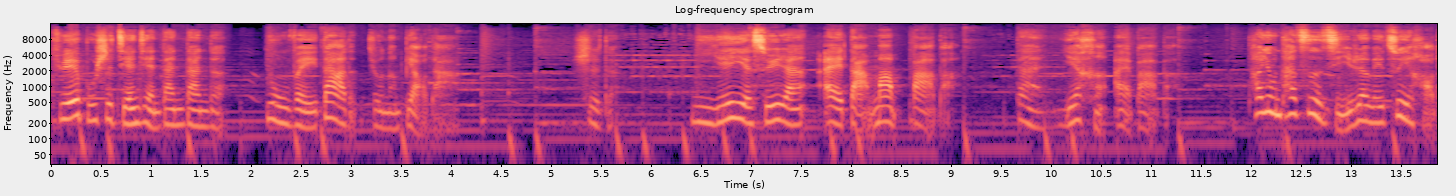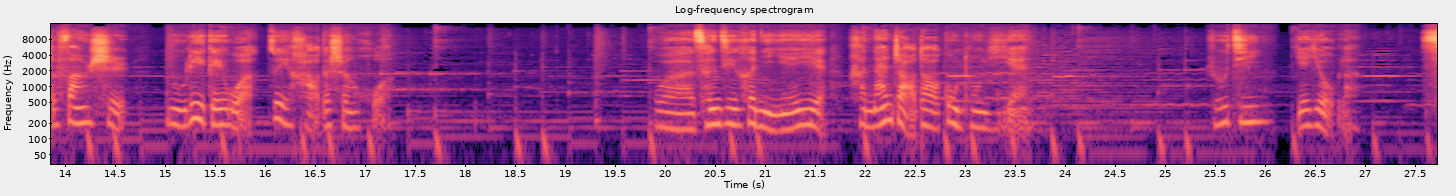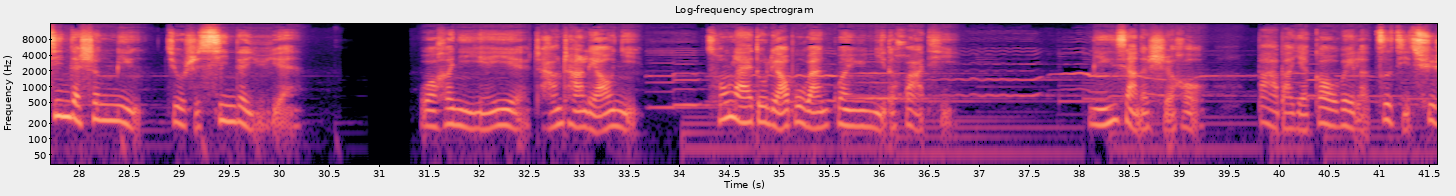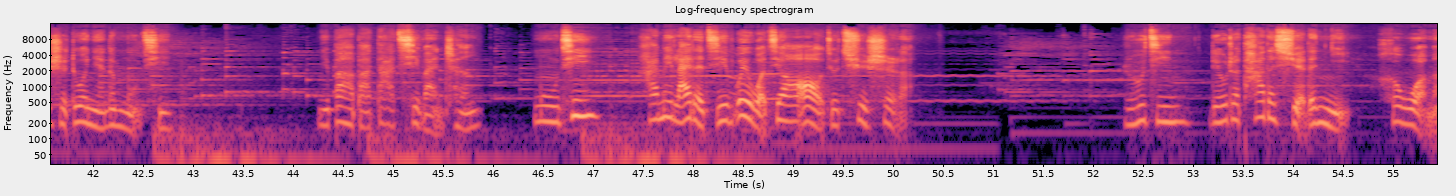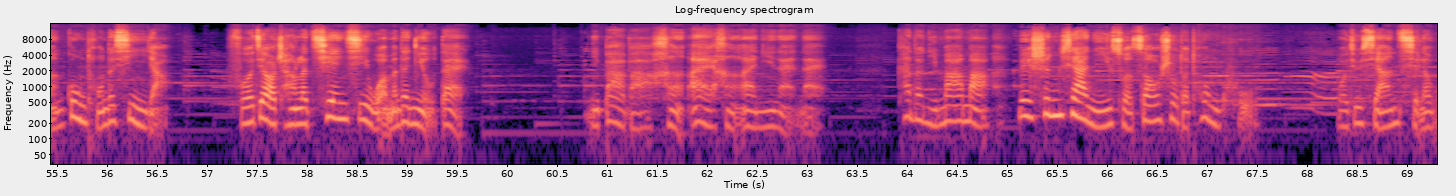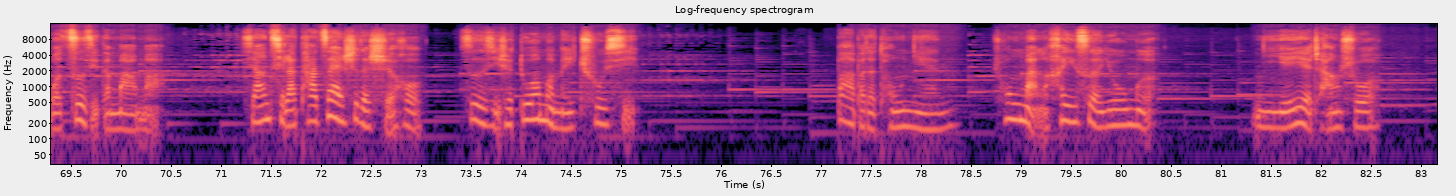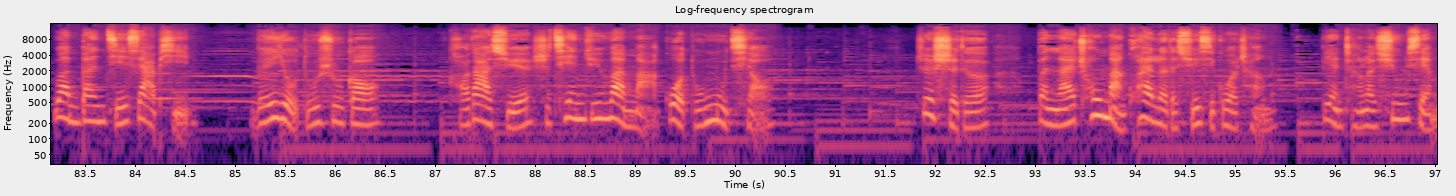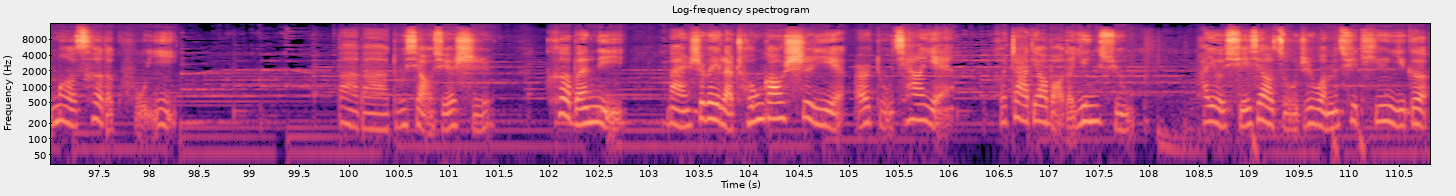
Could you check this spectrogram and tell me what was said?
绝不是简简单单的用伟大的就能表达。是的。你爷爷虽然爱打骂爸爸，但也很爱爸爸。他用他自己认为最好的方式，努力给我最好的生活。我曾经和你爷爷很难找到共同语言，如今也有了。新的生命就是新的语言。我和你爷爷常常聊你。从来都聊不完关于你的话题。冥想的时候，爸爸也告慰了自己去世多年的母亲。你爸爸大器晚成，母亲还没来得及为我骄傲就去世了。如今流着他的血的你和我们共同的信仰，佛教成了牵系我们的纽带。你爸爸很爱很爱你奶奶。看到你妈妈为生下你所遭受的痛苦，我就想起了我自己的妈妈，想起了她在世的时候自己是多么没出息。爸爸的童年充满了黑色幽默，你爷爷常说：“万般皆下品，唯有读书高。考大学是千军万马过独木桥。”这使得。本来充满快乐的学习过程，变成了凶险莫测的苦役。爸爸读小学时，课本里满是为了崇高事业而堵枪眼和炸碉堡的英雄，还有学校组织我们去听一个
